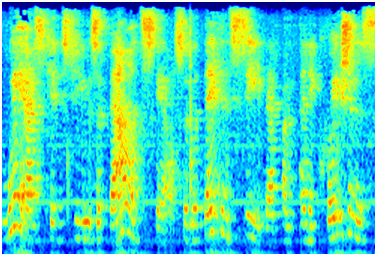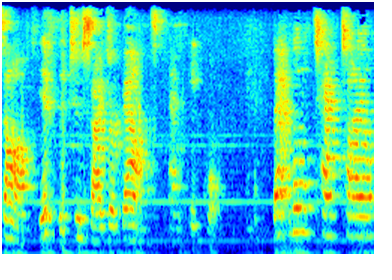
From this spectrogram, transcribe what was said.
we ask kids to use a balance scale so that they can see that an equation is solved if the two sides are balanced and equal. That little tactile,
